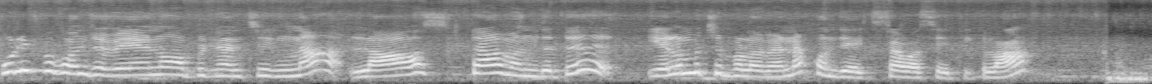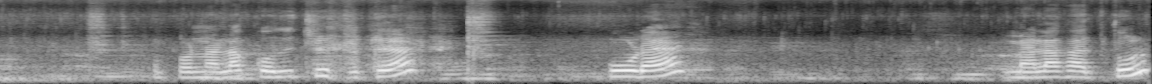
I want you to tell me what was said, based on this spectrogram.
புளிப்பு கொஞ்சம் வேணும் அப்படின்னு நினச்சிங்கன்னா லாஸ்ட்டாக வந்துட்டு எலுமிச்சம்பழம் வேணால் கொஞ்சம் எக்ஸ்ட்ராவாக சேர்த்திக்கலாம். இப்போ நல்லா கொதிச்சுட்ருக்கு கூட மிளகாத்தூள்.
